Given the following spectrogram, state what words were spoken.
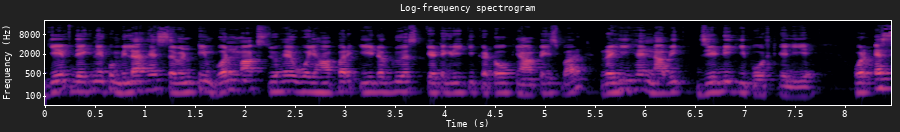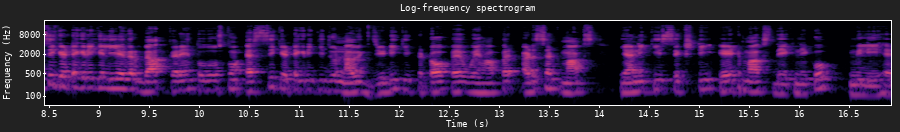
गेप देखने को मिला है। 71 मार्क्स जो है, वो यहाँ पर e कैटेगरी की कट ऑफ़ यहाँ पे इस बार रही है नाविक जीडी की पोस्ट के लिए। और एससी कैटेगरी के लिए अगर बात करें तो दोस्तों एससी कैटेगरी की जो नाविक जीडी की कट ऑफ़ है, वो यहाँ पर अड़सठ मार्क्स यानी कि 68 मार्क्स देखने को मिली है।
